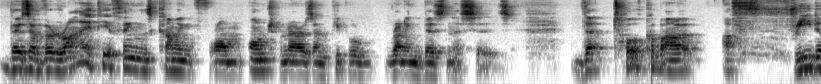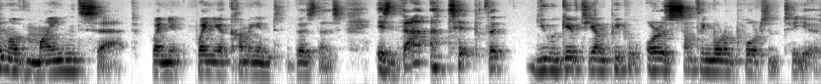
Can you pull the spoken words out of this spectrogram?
there's a variety of things coming from entrepreneurs and people running businesses that talk about a freedom of mindset when you when you're coming into the business. Is that a tip that you would give to young people, or is something more important to you?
